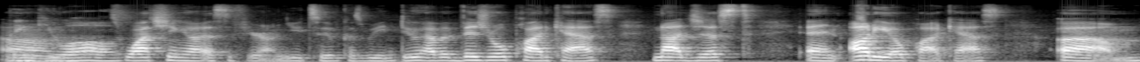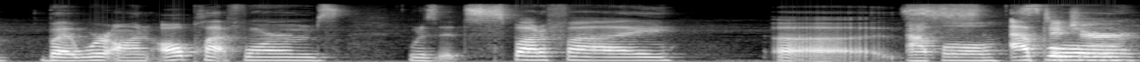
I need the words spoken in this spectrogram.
Thank you all. It's watching us if you're on YouTube because we do have a visual podcast, not just an audio podcast. Um, but we're on all platforms. What is it? Spotify, uh, Apple, Apple. Stitcher,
